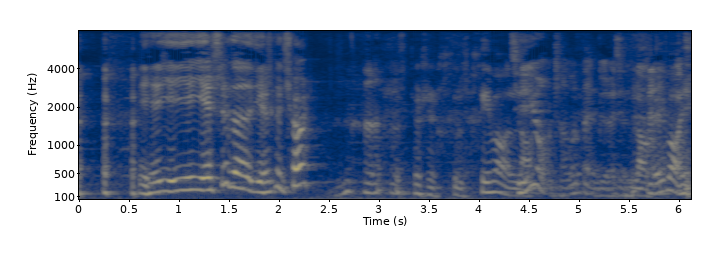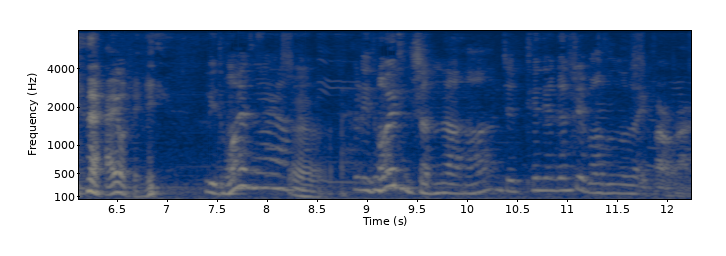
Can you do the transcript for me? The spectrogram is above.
也也也也是个也是个圈儿。就是黑黑豹秦老勇成了蛋哥，现在老黑豹现在还有谁？李彤还在啊，嗯，李彤也挺神的啊，就天天跟这帮孙子在一块儿玩儿。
